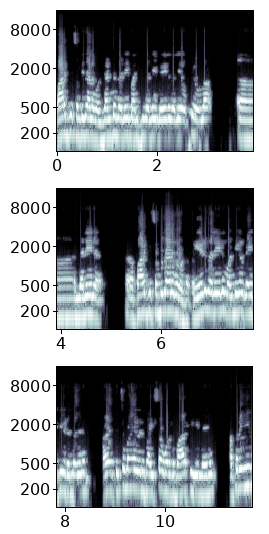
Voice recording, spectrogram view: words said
പാർക്കിംഗ് സംവിധാനങ്ങൾ രണ്ട് നിലയും അഞ്ച് നിലയും ഏഴ് നിലയും ഒക്കെയുള്ള നിലയിൽ പാർക്കിംഗ് സംവിധാനങ്ങളുണ്ട്. അപ്പൊ ഏഴ് നിലയിലും വണ്ടികൾ കയറ്റിയിടുന്നതിനും അത് തുച്ഛമായ ഒരു പൈസ കൊടുത്ത് പാർക്ക് ചെയ്യുന്നതിനും അത്രയും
